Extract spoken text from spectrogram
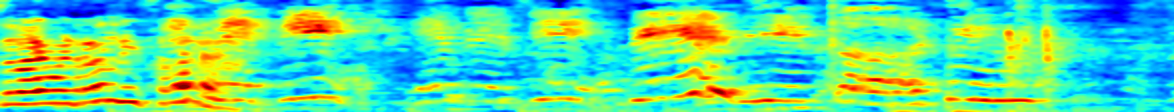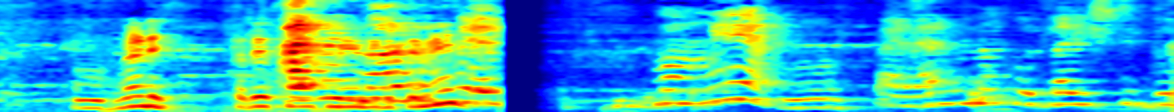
ಚೆನ್ನಾಗಿ ಮಾಡ್ರಲ್ಲ ಈ ಸಲ? ಹ್ಞೂ ನಡಿ. ಸರಿ ಸಾಕು ನೀನು ಇಡ್ತೀನಿ ಮಮ್ಮಿ ಕೂದ್ಲ ಇಷ್ಟಿದ್ದು.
